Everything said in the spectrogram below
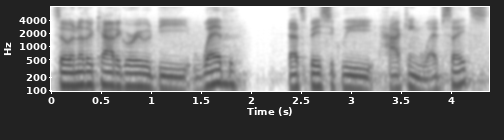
So another category would be web. That's basically hacking websites.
